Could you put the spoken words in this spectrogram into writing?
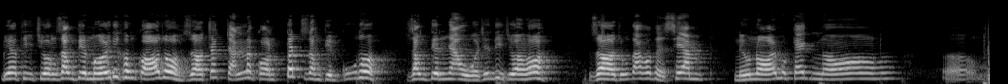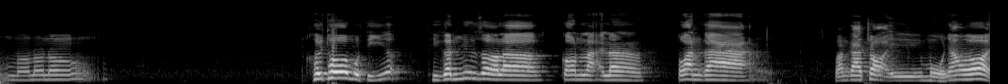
bây giờ thị trường dòng tiền mới thì không có rồi, giờ chắc chắn là còn tất dòng tiền cũ thôi, dòng tiền nhau ở trên thị trường thôi. Giờ chúng ta có thể xem nếu nói một cách nó ờ, nó nó nó hơi thô một tí thì gần như giờ là còn lại là toàn gà toàn gà trọi mổ nhau thôi.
